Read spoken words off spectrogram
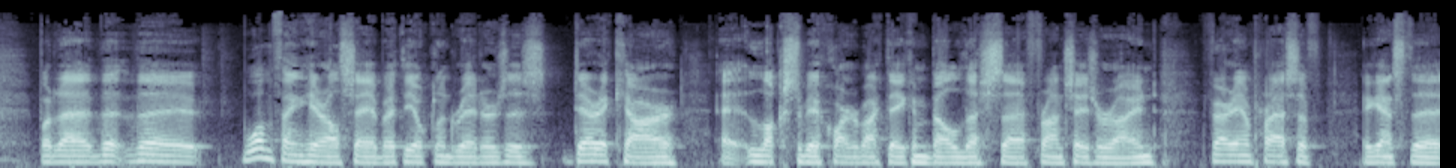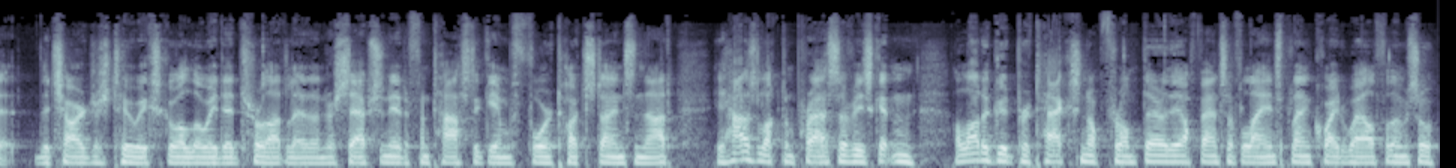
but uh, the the one thing here I'll say about the Oakland Raiders is Derek Carr uh, looks to be a quarterback they can build this uh, franchise around. Very impressive against the, the Chargers two weeks ago, although he did throw that late interception. He had a fantastic game with four touchdowns in that. He has looked impressive. He's getting a lot of good protection up front there. The offensive line's playing quite well for them, so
